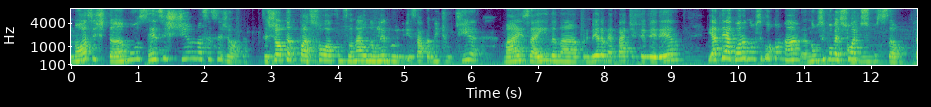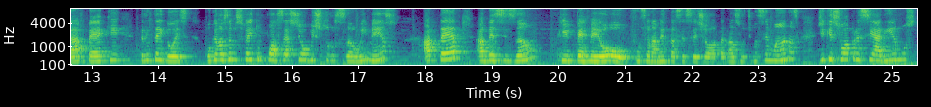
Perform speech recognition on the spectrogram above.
nós estamos resistindo na CCJ. A CCJ passou a funcionar, eu não lembro exatamente o dia, mas ainda na primeira metade de fevereiro, e até agora não se botou nada, não se começou a uhum. discussão da PEC 32, porque nós temos feito um processo de obstrução imenso até a decisão que permeou o funcionamento da CCJ nas últimas semanas, de que só apreciaríamos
